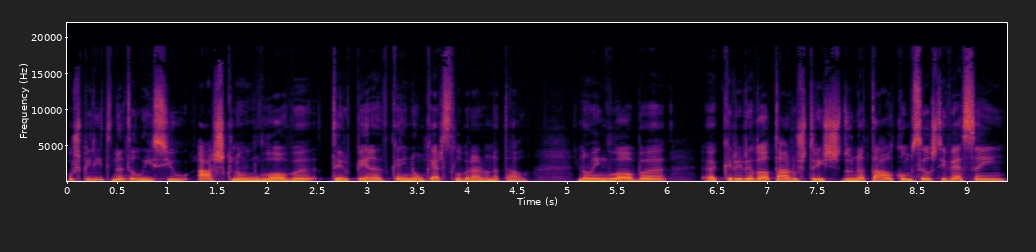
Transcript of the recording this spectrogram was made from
o espírito natalício acho que não engloba ter pena de quem não quer celebrar o Natal. Não engloba uh, querer adotar os tristes do Natal como se eles tivessem,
